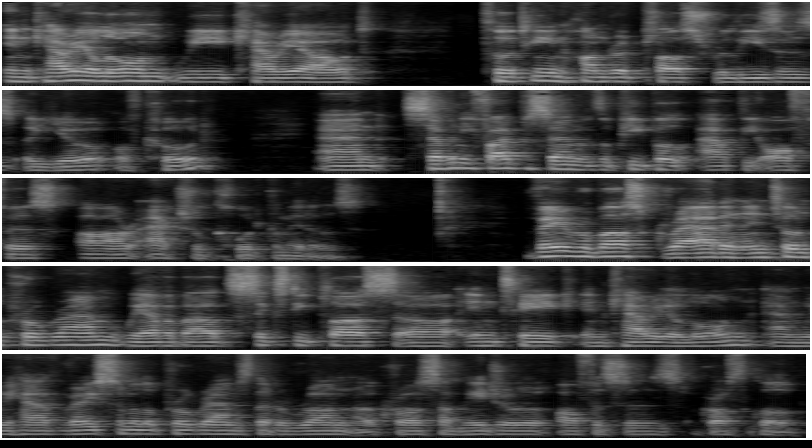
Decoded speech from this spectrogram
In Cary alone, we carry out 1,300 plus releases a year of code, and 75% of the people at the office are actual code committers. Very robust grad and intern program. We have about 60 plus uh, intake in Cary alone, and we have very similar programs that are run across our major offices across the globe.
